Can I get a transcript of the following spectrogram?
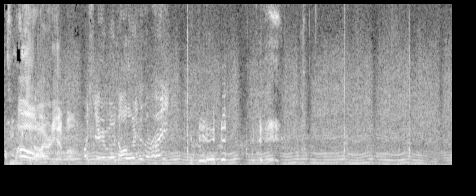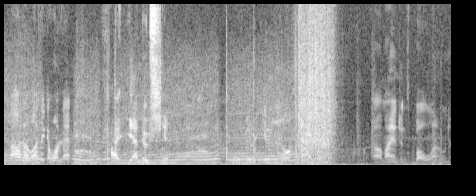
Oh my oh, I already hit a bump. My steering wheel's all the way to the right. Oh no, well, I think I won that. I yeah, no shit. Wait, were giving it an old Oh, my engine's blown.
